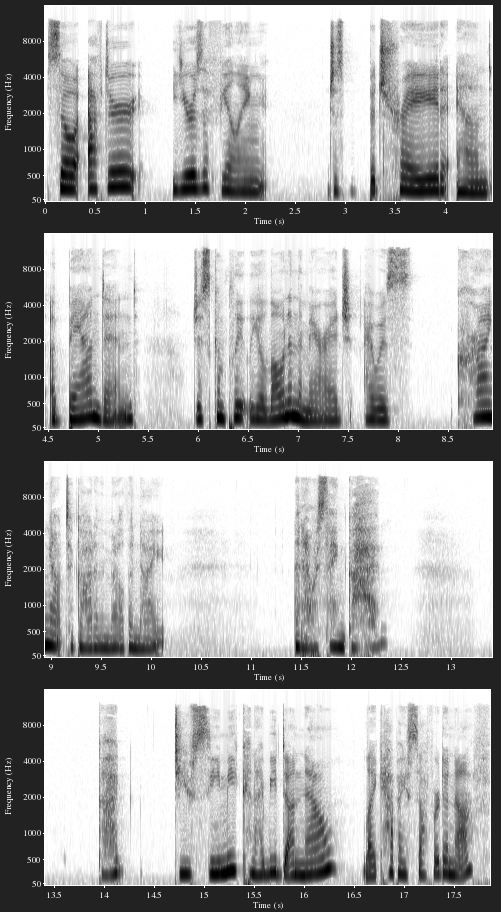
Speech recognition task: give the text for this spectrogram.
so after years of feeling just betrayed and abandoned, just completely alone in the marriage, I was crying out to God in the middle of the night. And I was saying, God, God, do you see me? Can I be done now? Like, have I suffered enough?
